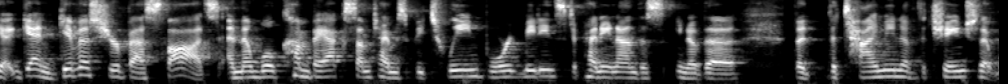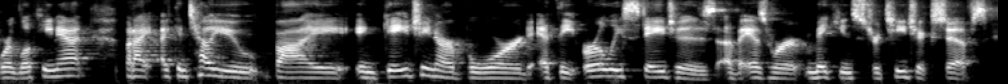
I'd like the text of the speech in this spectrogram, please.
again give us your best thoughts and then we'll come back sometimes between board meetings depending on this you know the the, the timing of the change that we're looking at. But I, I, can tell you by engaging our board at the early stages of as we're making strategic shifts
